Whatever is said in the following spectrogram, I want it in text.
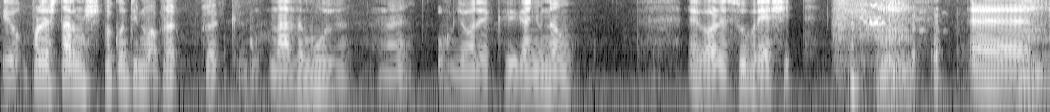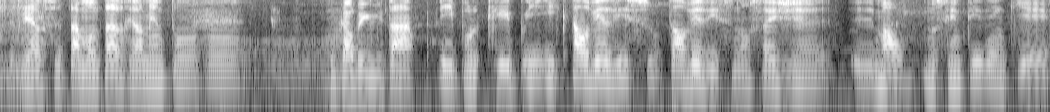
Eu, para estarmos, para continuar, para, para que nada mude, é? o melhor é que ganhe o não. Agora, se o Brexit uh, vence, está montado realmente um, um, um caldinho. Está. E, porque, e, e, que talvez isso, talvez isso não seja uh, mau, no sentido em que é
